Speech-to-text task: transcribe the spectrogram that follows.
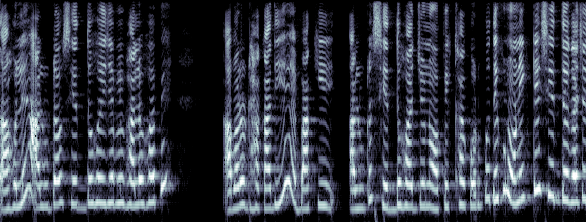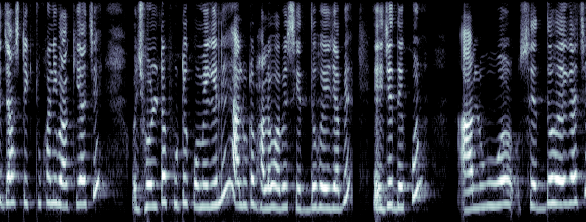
তাহলে আলুটাও সেদ্ধ হয়ে যাবে ভালোভাবে। আবারও ঢাকা দিয়ে বাকি আলুটা সেদ্ধ হওয়ার জন্য অপেক্ষা করব। দেখুন, অনেকটাই সেদ্ধ গেছে, জাস্ট একটুখানি বাকি আছে। ওই ঝোলটা ফুটে কমে গেলেই আলুটা ভালোভাবে সেদ্ধ হয়ে যাবে। এই যে দেখুন, আলুও সেদ্ধ হয়ে গেছে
